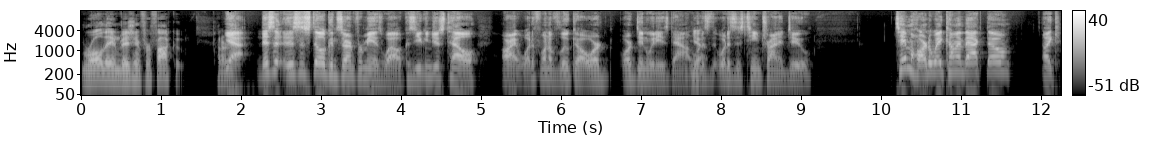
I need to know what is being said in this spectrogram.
role they envision for Facu. Don't know. Yeah, this is this is still a concern for me as well because you can just tell. All right, what if one of Luka or or Dinwiddie is down? Yeah. What is what is this team trying to do? Tim Hardaway coming back though, like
